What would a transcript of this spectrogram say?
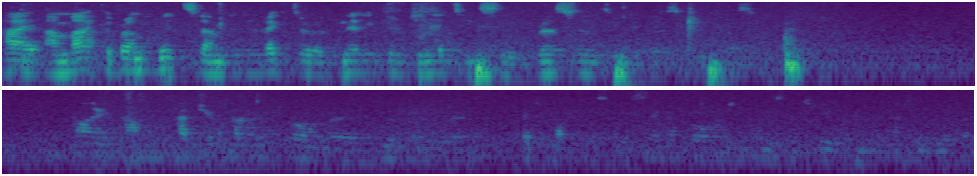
Hi, I'm Marc Abramowicz. I'm the Director of Medical Genetics in Brussels University. in Brussels. Hi, I'm Patrick Hunter from uh, University of Singapore Genome Institute and the National University.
